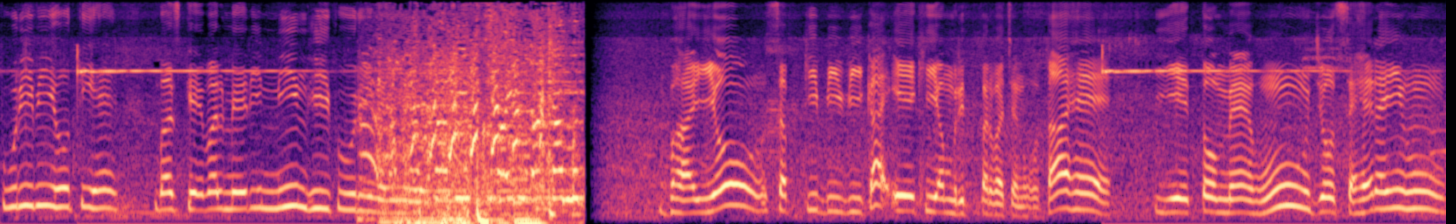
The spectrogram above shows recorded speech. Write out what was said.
पूरी भी होती है। बस केवल मेरी नींद ही पूरी नहीं है। भाइयों सबकी बीवी का एक ही अमृत प्रवचन होता है। ये तो मैं हूँ जो सह रही हूँ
